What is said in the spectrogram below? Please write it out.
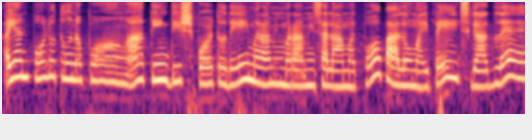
Ayan po, luto na po ang ating dish for today. Maraming maraming salamat po. Follow my page. God bless.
